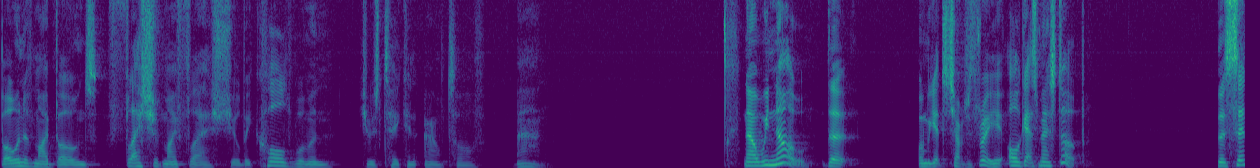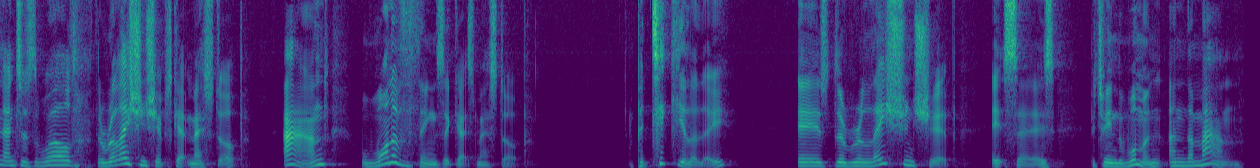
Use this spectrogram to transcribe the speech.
Bone of my bones, flesh of my flesh, she'll be called woman. She was taken out of man. Now we know that when we get to chapter 3, it all gets messed up. The sin enters the world, the relationships get messed up, and one of the things that gets messed up, particularly, is the relationship, it says, between the woman and the man.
